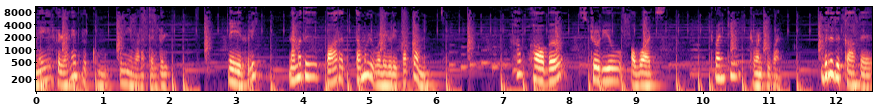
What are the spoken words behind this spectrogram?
நேயர்கள் அனைவருக்கும் இனிய வணக்கங்கள். நேயர்களே நமது பாரத் தமிழ் வலையொலி பக்கம் Hubhopper studio awards twenty twenty one விருதுக்காக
